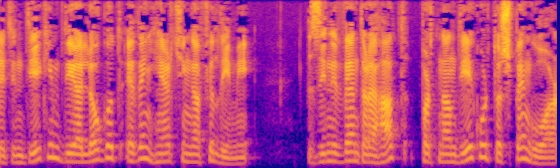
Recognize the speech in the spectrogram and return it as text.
Le t'i ndjekim dialogët edhe një herë që nga fillimi. Zini vend rehat për të na ndjekur të shpenguar.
